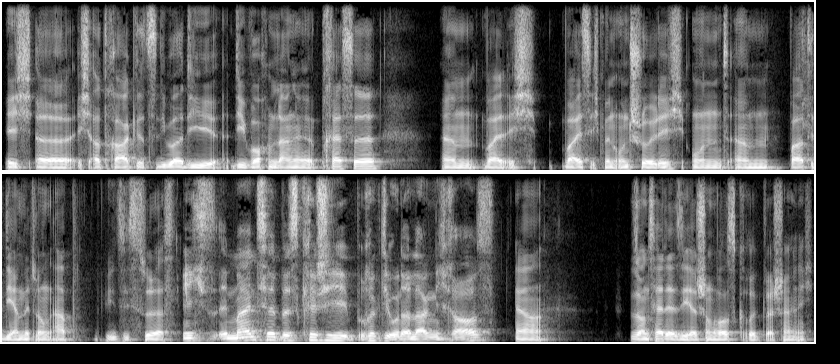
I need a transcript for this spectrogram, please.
ich, äh, ich ertrage jetzt lieber die, die wochenlange Presse, ähm, weil ich weiß, ich bin unschuldig und ähm, warte die Ermittlungen ab. Wie siehst du das? Ich, mein Tipp ist, Krischi rückt die Unterlagen nicht raus. Ja. Sonst hätte er sie ja schon rausgerückt wahrscheinlich.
